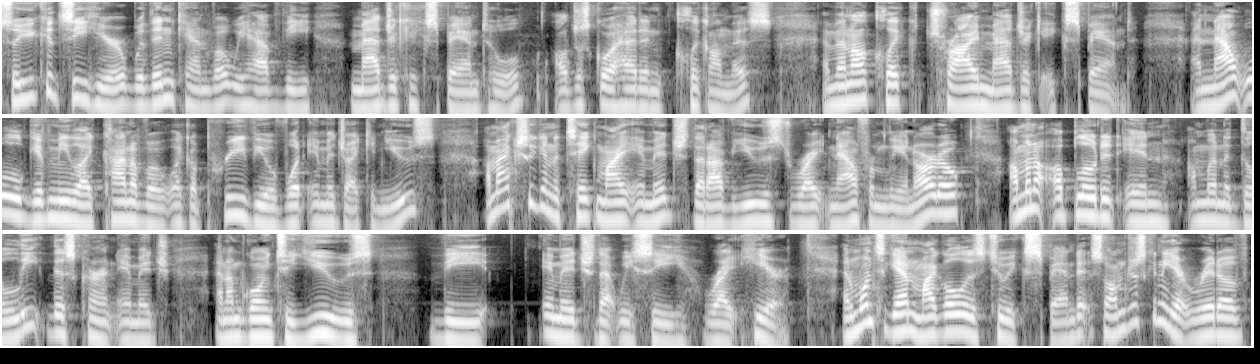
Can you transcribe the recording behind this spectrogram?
So you could see here within Canva, we have the Magic Expand tool. I'll just go ahead and click on this, and then I'll click Try Magic Expand and now it will give me like kind of a like a preview of what image I can use. I'm actually going to take my image that I've used right now from Leonardo. I'm going to upload it in. I'm going to delete this current image and I'm going to use the image that we see right here. And once again, my goal is to expand it. So I'm just going to get rid of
